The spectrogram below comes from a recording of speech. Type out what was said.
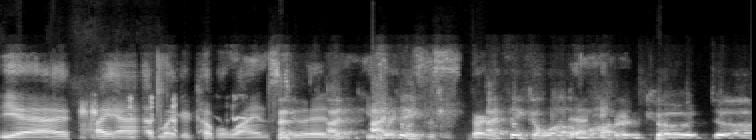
yeah, I, I add like a couple lines to it. I, he's I like, think "This is. I think a lot of Yeah, I think- modern code. Uh,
